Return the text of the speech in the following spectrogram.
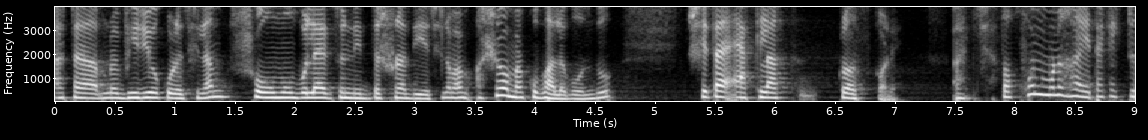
একটা আমরা ভিডিও করেছিলাম সৌম্য বলে একজন নির্দেশনা দিয়েছিলাম আসেও আমার খুব ভালো বন্ধু সেটা এক লাখ ক্রস করে। আচ্ছা। তখন মনে হয় এটাকে একটু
